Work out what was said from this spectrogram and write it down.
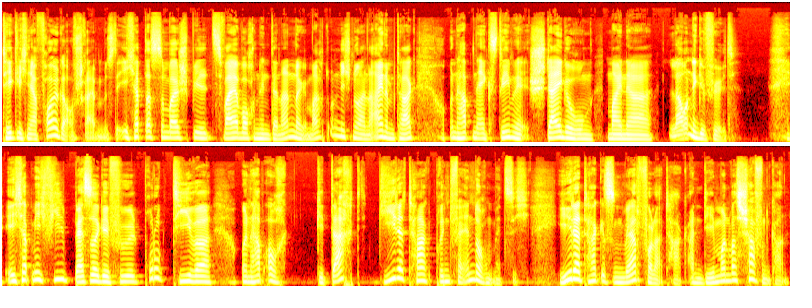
täglichen Erfolge aufschreiben müsste? Ich habe das zum Beispiel zwei Wochen hintereinander gemacht und nicht nur an einem Tag und habe eine extreme Steigerung meiner Laune gefühlt. Ich habe mich viel besser gefühlt, produktiver und habe auch gedacht, jeder Tag bringt Veränderung mit sich. Jeder Tag ist ein wertvoller Tag, an dem man was schaffen kann.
